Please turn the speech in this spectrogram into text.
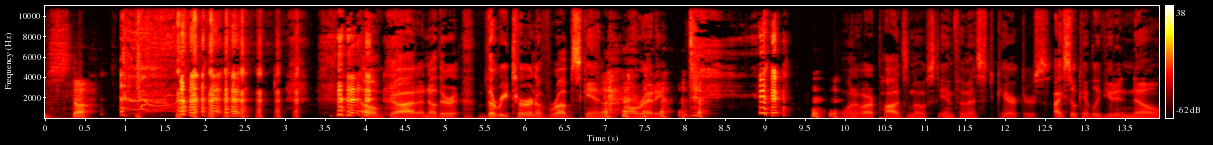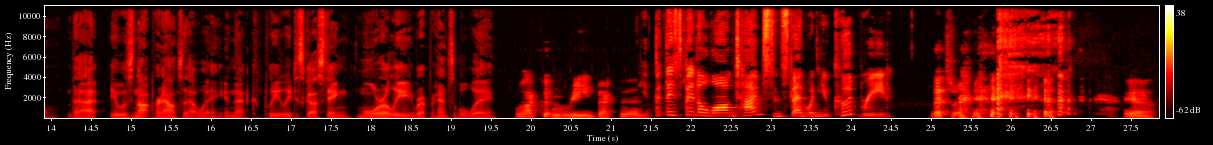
Teddy. He's stuffed. oh God, another the return of Rubskin already. One of our pod's most infamous characters. I still can't believe you didn't know that it was not pronounced that way in that completely disgusting, morally reprehensible way. Well, I couldn't read back then. But it's been a long time since then when you could read. That's right. yeah. yeah.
